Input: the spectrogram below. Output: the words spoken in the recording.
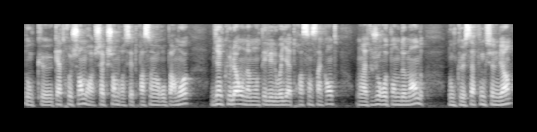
Donc euh, quatre chambres, chaque chambre c'est 300 euros par mois. Bien que là on a monté les loyers à 350, on a toujours autant de demandes, donc euh, ça fonctionne bien.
